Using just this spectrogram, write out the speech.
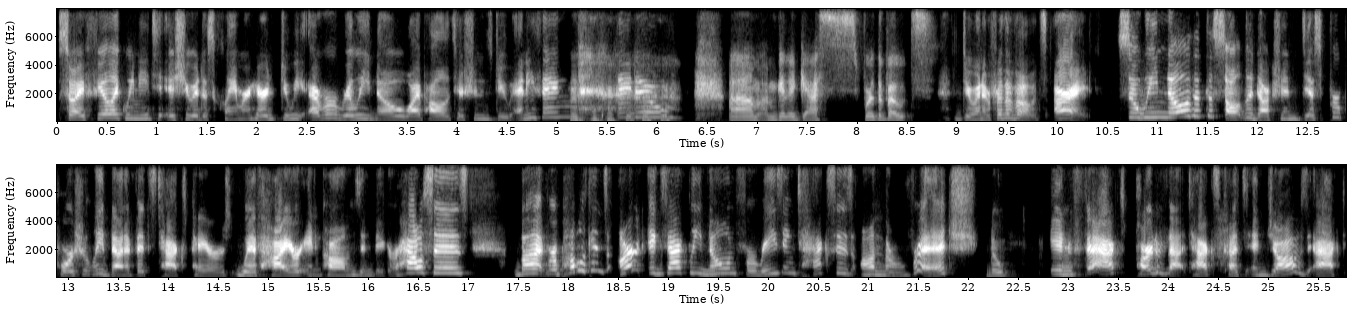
So I feel like we need to issue a disclaimer here. Do we ever really know why politicians do anything they do? Um, I'm going to guess for the votes. Doing it for the votes. All right. So we know that the SALT deduction disproportionately benefits taxpayers with higher incomes and bigger houses. But Republicans aren't exactly known for raising taxes on the rich. Nope. In fact, part of that Tax Cuts and Jobs Act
